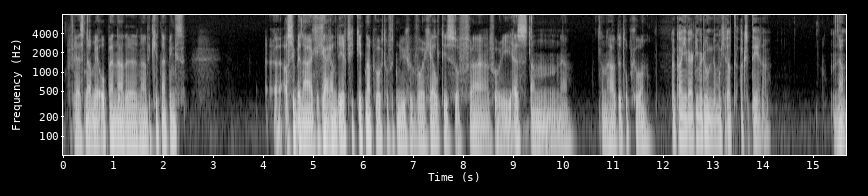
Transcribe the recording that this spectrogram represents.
vrij snel mee op en na de, na de kidnappings. Uh, als je bijna gegarandeerd gekidnapt wordt, of het nu voor geld is of uh, voor IS, dan, ja, dan houdt het op gewoon. Dan kan je werk niet meer doen, dan moet je dat accepteren. Ja.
